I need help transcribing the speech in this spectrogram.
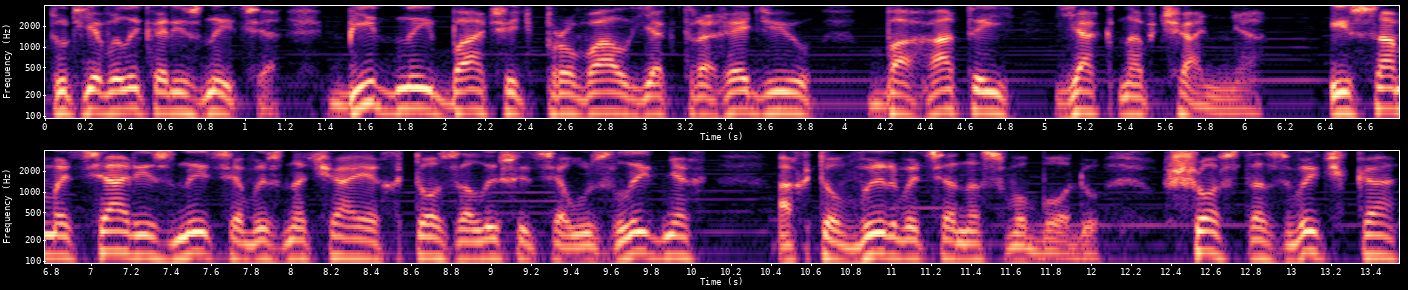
Тут є велика різниця. Бідний бачить провал як трагедію, багатий як навчання. І саме ця різниця визначає, хто залишиться у злиднях, а хто вирветься на свободу. Шоста звичка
